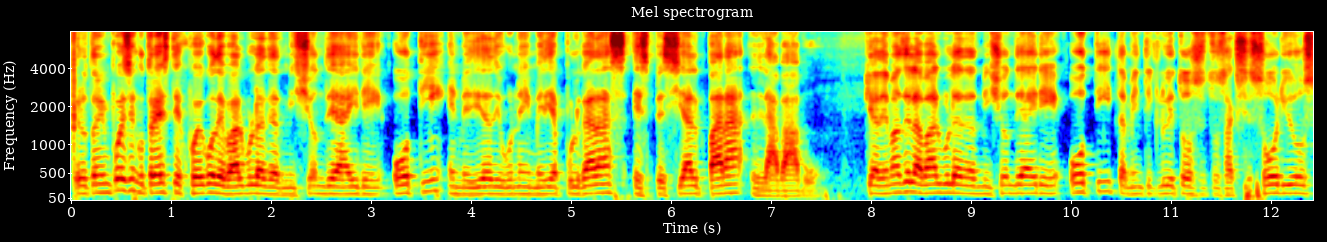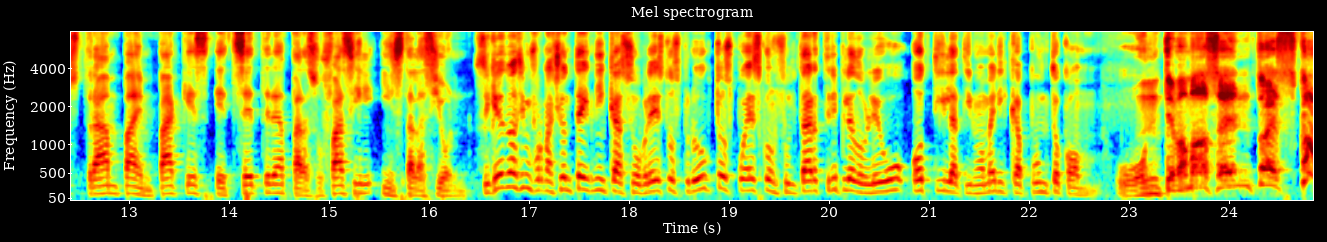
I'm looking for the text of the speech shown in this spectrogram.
Pero también puedes encontrar este juego de válvula de admisión de aire OTI en medida de una y media pulgadas especial para lavabo que además de la válvula de admisión de aire OTI, también te incluye todos estos accesorios, trampa, empaques, etcétera, para su fácil instalación. Si quieres más información técnica sobre estos productos, puedes consultar www.otilatinoamerica.com. Un tema más en tu escuela.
